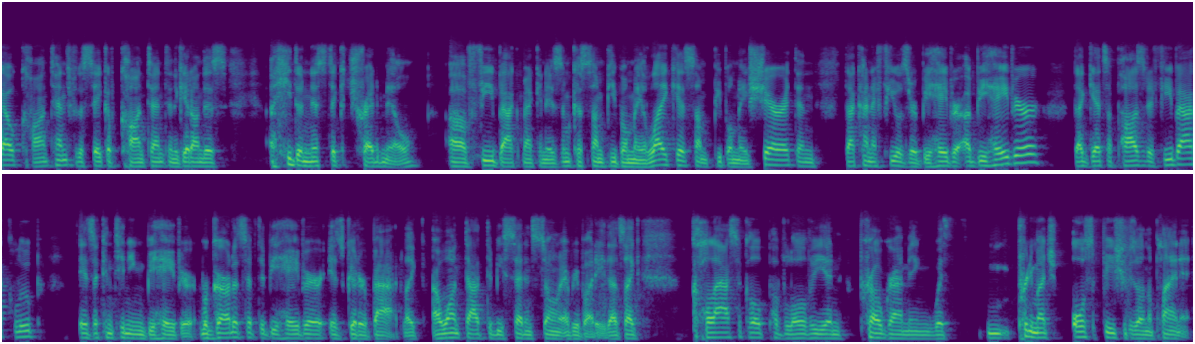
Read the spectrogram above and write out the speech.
out content for the sake of content and to get on this hedonistic treadmill of feedback mechanism because some people may like it, some people may share it, and that kind of fuels their behavior. A behavior that gets a positive feedback loop is a continuing behavior, regardless if the behavior is good or bad. Like I want that to be set in stone, everybody. That's like classical Pavlovian programming with pretty much all species on the planet.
